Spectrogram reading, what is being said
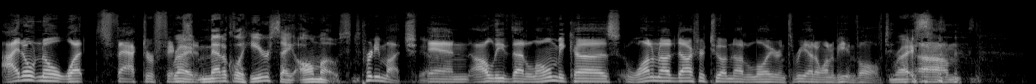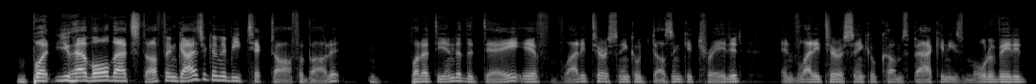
I don't know what's fact or fiction. Right, medical hearsay almost. Pretty much. And I'll leave that alone because one, I'm not a doctor, two, I'm not a lawyer, and three, I don't want to be involved. Right. Um, but you have all that stuff, and guys are going to be ticked off about it. But at the end of the day, if Vladdy Tarasenko doesn't get traded and Vladdy Tarasenko comes back and he's motivated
